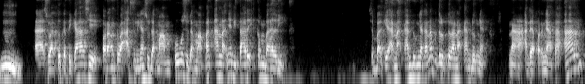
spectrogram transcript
Hmm. Nah, suatu ketika si orang tua aslinya sudah mampu, sudah mapan, anaknya ditarik kembali sebagai anak kandungnya karena betul-betul anak kandungnya. Nah, ada pernyataan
